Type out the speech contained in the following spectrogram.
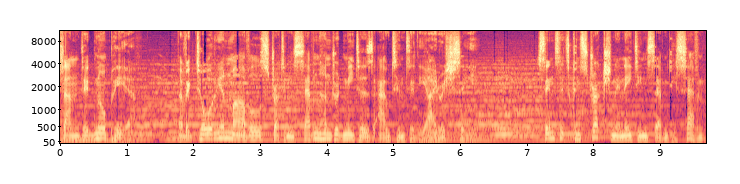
Llandudno Pier, a Victorian marvel strutting 700 metres out into the Irish Sea. Since its construction in 1877,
